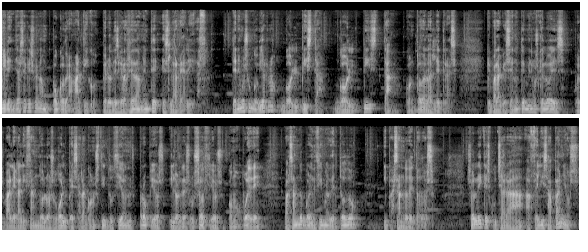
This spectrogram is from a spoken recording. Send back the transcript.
Miren, ya sé que suena un poco dramático, pero desgraciadamente es la realidad. Tenemos un gobierno golpista, golpista, con todas las letras, que para que se note menos que lo es, pues va legalizando los golpes a la Constitución propios y los de sus socios, como puede, pasando por encima de todo y pasando de todos. Solo hay que escuchar a, a Félix Apaños,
